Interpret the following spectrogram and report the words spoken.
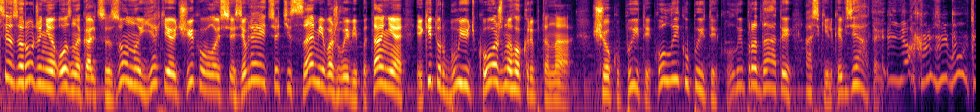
Після зародження ознак альтсезону, як і очікувалось, з'являються ті самі важливі питання, які турбують кожного криптона: що купити, коли купити, коли продати, а скільки взяти. Як бути?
